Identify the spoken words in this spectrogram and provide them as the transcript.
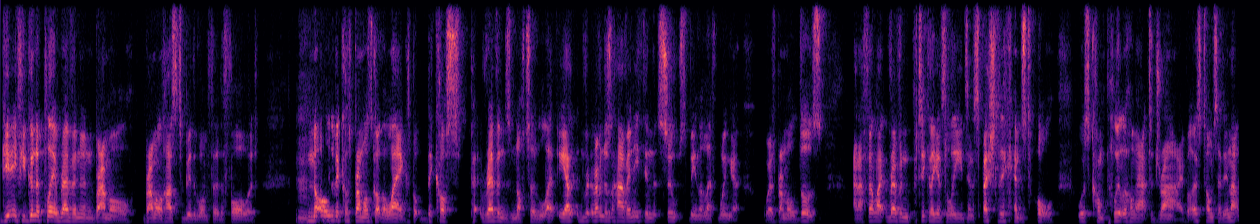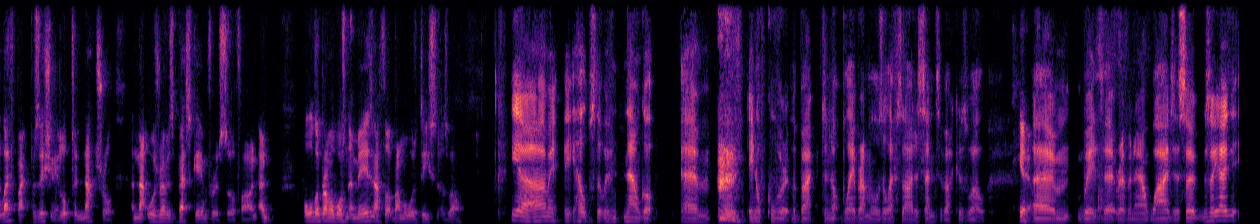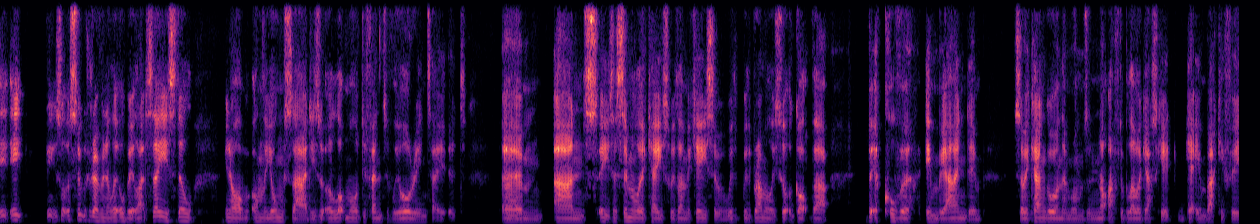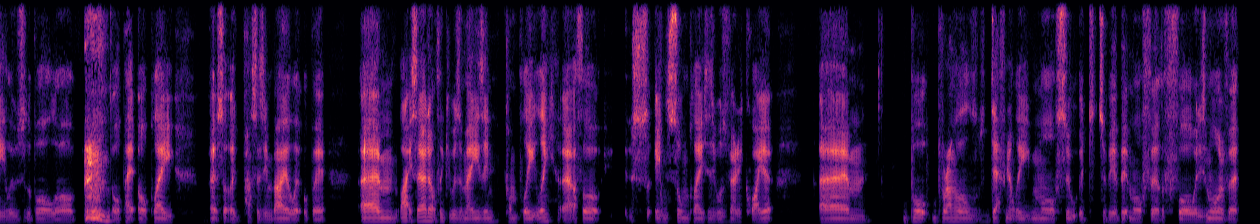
if you're going to play Revan and Bramall, Bramall has to be the one further forward. Not only because Bramall's got the legs, but because Revan's not a left. He Revan doesn't have anything that suits being a left winger, whereas Bramall does. And I felt like Revan, particularly against Leeds and especially against Hull, was completely hung out to dry. But as Tom said, in that left back position, it looked a natural, and that was Revan's best game for us so far. And, and although Bramall wasn't amazing, I thought Bramall was decent as well. Yeah, I mean, it helps that we've now got um, enough cover at the back to not play Bramall as a left-sided centre back as well. Yeah. Um, with uh, Revan out wider, so so yeah, it, it it sort of suits Revan a little bit. Like to say, he's still, you know, on the young side, he's a lot more defensively orientated. Um, and it's a similar case with Lembikisa. With with Bramall, he's sort of got that bit of cover in behind him, so he can go on them runs and not have to blow a gasket, get him back if he loses the ball or or pay, or play uh, sort of passes him by a little bit. Um, like I say, I don't think it was amazing completely. Uh, I thought in some places it was very quiet. Um, but Bramall's definitely more suited to be a bit more further forward. He's more of a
